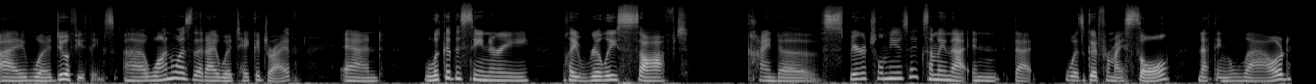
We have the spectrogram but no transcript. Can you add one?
I would do a few things. Uh, one was that I would take a drive and look at the scenery, play really soft, kind of spiritual music, something that in that was good for my soul, nothing loud,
